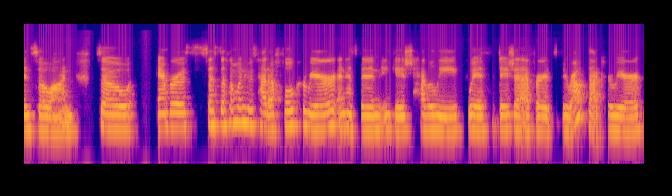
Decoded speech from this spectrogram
and so on. So Ambrose says that someone who's had a full career and has been engaged heavily with DAJA efforts throughout that career,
